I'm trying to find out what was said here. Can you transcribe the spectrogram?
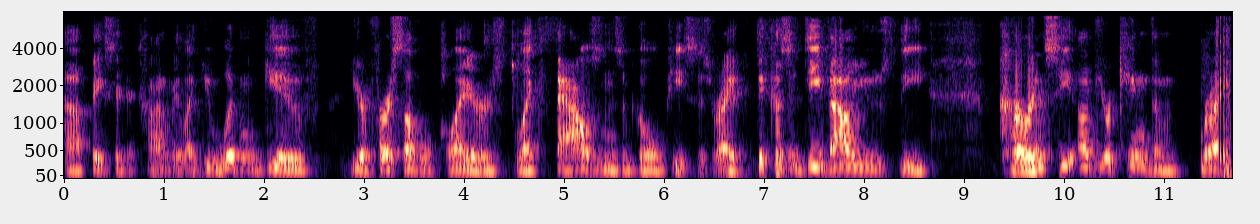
uh, basic economy. Like you wouldn't give your first level players like thousands of gold pieces, right? Because it devalues the currency of your kingdom, right?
